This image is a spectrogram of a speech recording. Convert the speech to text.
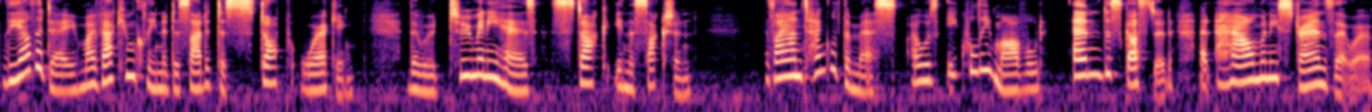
The other day, my vacuum cleaner decided to stop working. There were too many hairs stuck in the suction. As I untangled the mess, I was equally marvelled and disgusted at how many strands there were.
